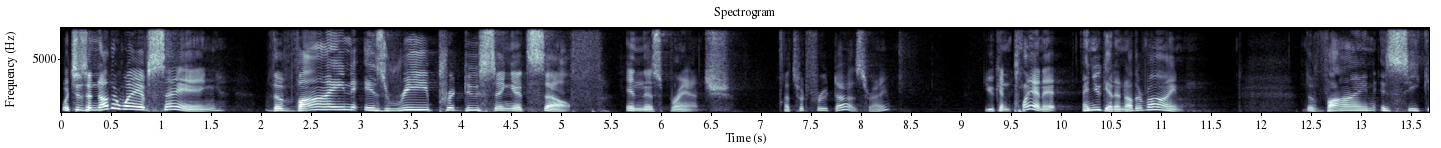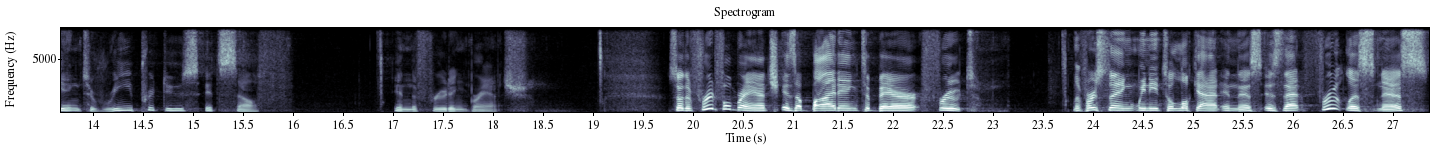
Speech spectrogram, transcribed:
which is another way of saying the vine is reproducing itself in this branch. That's what fruit does, right? You can plant it and you get another vine. The vine is seeking to reproduce itself in the fruiting branch. So the fruitful branch is abiding to bear fruit. The first thing we need to look at in this is that fruitlessness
